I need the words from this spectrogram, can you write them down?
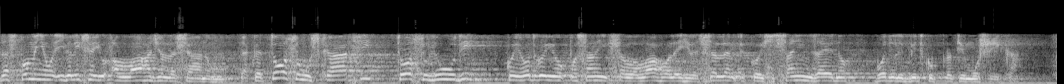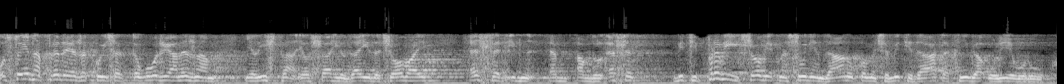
da spominju i veličaju Allaha Đalešanuhu dakle to su muškarci to su ljudi koji je odgojio poslanik sallallahu alaihi ve sellem i koji su sa njim zajedno vodili bitku protiv mušika. Postoji jedna predaja za koju se također ja ne znam je li ispran, je li sahil da da će ovaj Esed ibn Abdul Esed biti prvi čovjek na sudnjem danu kome će biti data knjiga u lijevu ruku.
